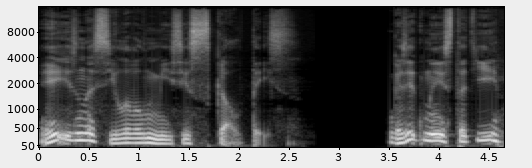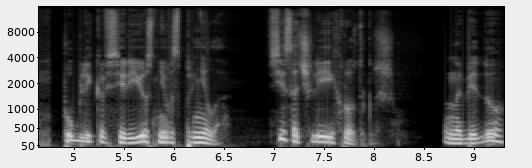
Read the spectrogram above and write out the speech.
и изнасиловал миссис Скалтейс. Газетные статьи публика всерьез не восприняла. Все сочли их розыгрышем. На беду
